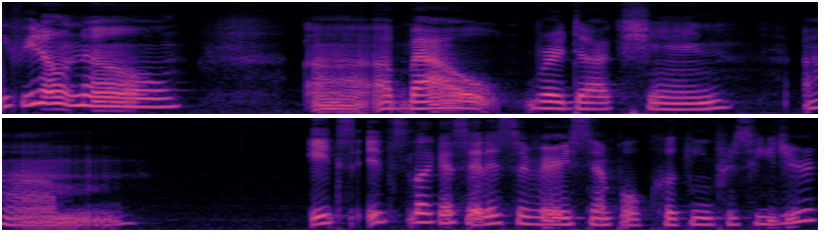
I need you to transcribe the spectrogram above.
if you don't know uh, about reduction, um, it's it's like I said, it's a very simple cooking procedure.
